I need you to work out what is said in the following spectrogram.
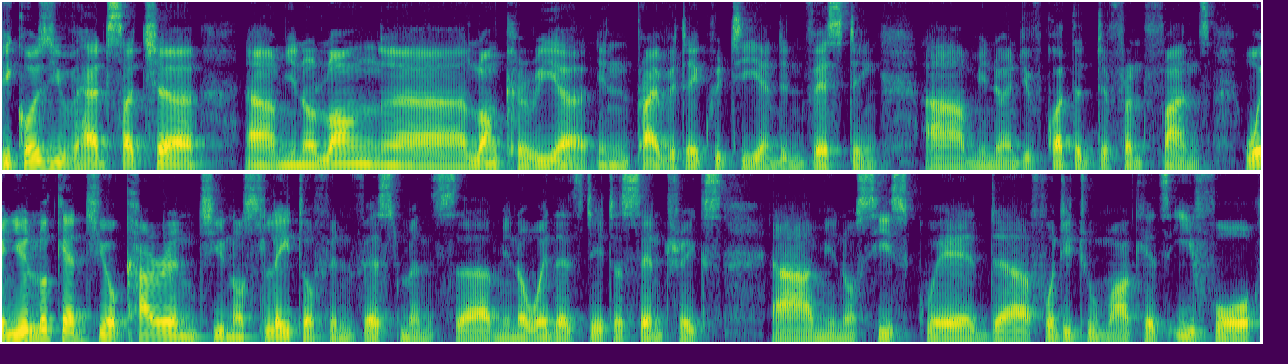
because you've had such a um, you know, long, uh, long career in private equity and investing, um, you know, and you've got the different funds. When you look at your current, you know, slate of investments, um, you know, whether it's Datacentrix, um, you know, C squared, uh, 42 markets, E4,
